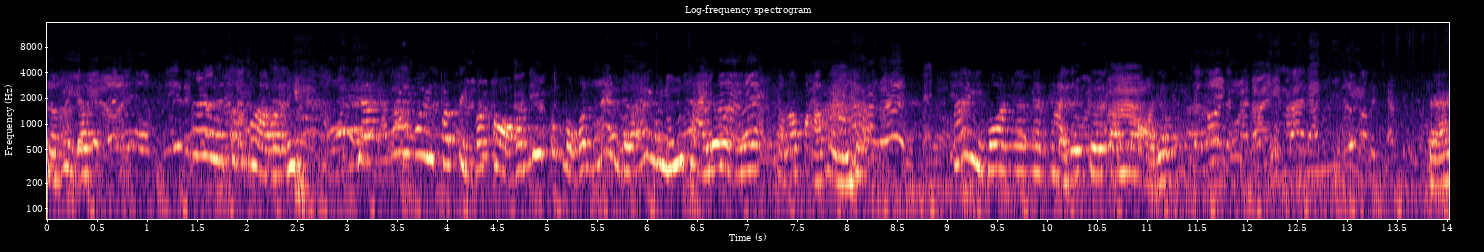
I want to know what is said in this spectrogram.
ถึงอีกครับเออจังหวะแบบนี้ยังไม่ค่อยปฏิดประต่อกันนี่ต้องบอกว่าเล่นเลยให้มันรู้ใจแล้ววันนี้สำหรับป๋าหมีครับให้บอลเงินเงินขายเกินตลอดครับจะรอดจากการทีมได้แล้วแชมป์แจ็ค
